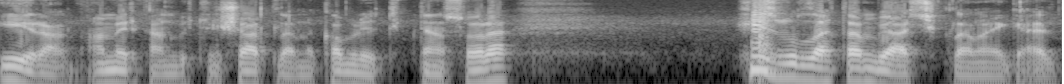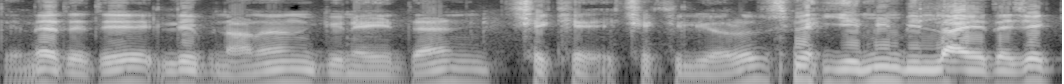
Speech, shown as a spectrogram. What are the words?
İran, Amerikan bütün şartlarını kabul ettikten sonra Hizbullah'tan bir açıklama geldi. Ne dedi? Libnan'ın güneyinden çeke, çekiliyoruz ve yemin billah edecek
